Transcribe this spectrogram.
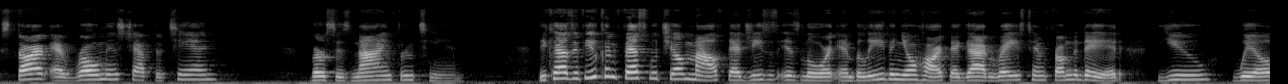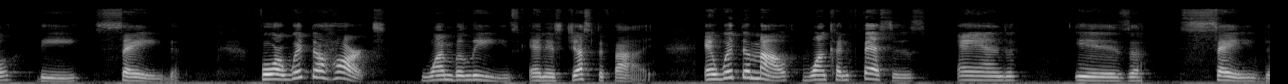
start at Romans chapter 10, verses 9 through 10. Because if you confess with your mouth that Jesus is Lord and believe in your heart that God raised him from the dead, you will be saved. For with the heart one believes and is justified, and with the mouth one confesses and is saved.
